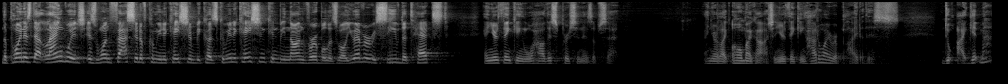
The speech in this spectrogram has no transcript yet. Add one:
The point is that language is one facet of communication because communication can be nonverbal as well. You ever received a text and you're thinking, wow, this person is upset? And you're like, oh my gosh. And you're thinking, how do I reply to this? Do I get mad?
